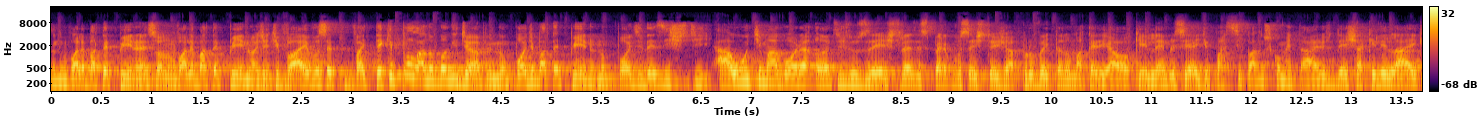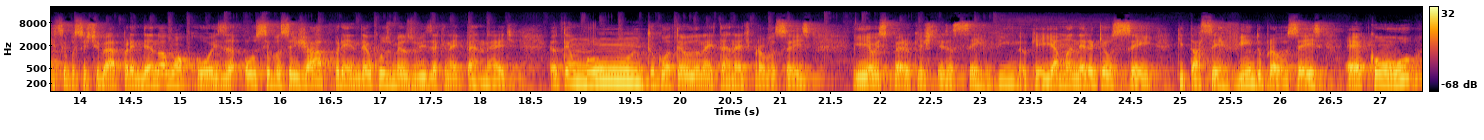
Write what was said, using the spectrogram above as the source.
não vale bater pino, né? Só não vale bater pino. A gente vai você vai ter que pular no bang jump. Não pode bater pino, não pode desistir. A última agora, antes dos extras, espero que você esteja aproveitando o material, ok? Lembre-se aí de participar nos comentários, deixa aquele like se você estiver aprendendo alguma coisa ou se você já aprendeu com os meus vídeos aqui na internet. Eu tenho muito conteúdo na internet para vocês e eu espero que esteja servindo, ok? E a maneira que eu sei que está servindo para vocês é com o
